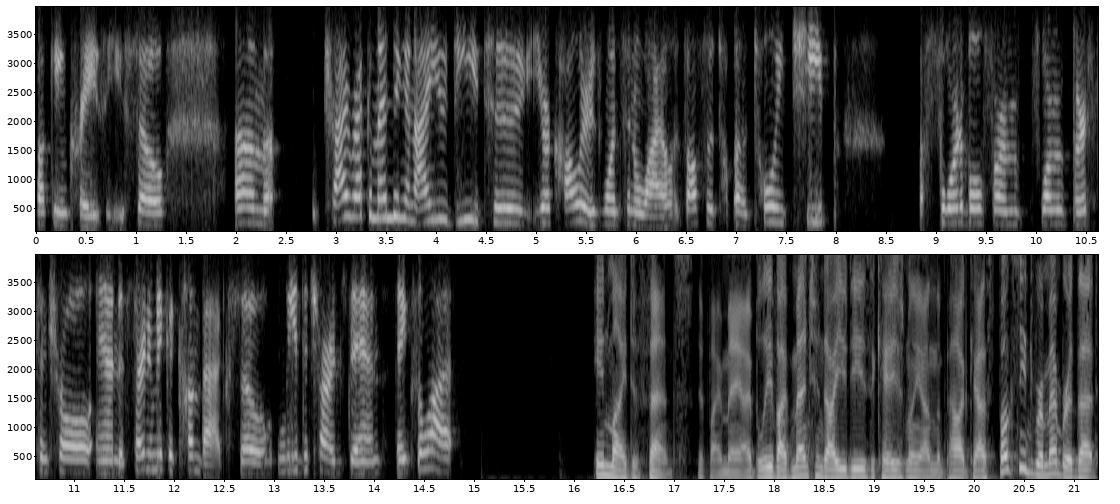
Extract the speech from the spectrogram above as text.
fucking crazy. So, um, try recommending an IUD to your callers once in a while. It's also t- a totally cheap, affordable form form of birth control, and it's starting to make a comeback. So, lead the charge, Dan. Thanks a lot. In my defense, if I may, I believe I've mentioned IUDs occasionally on the podcast. Folks need to remember that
